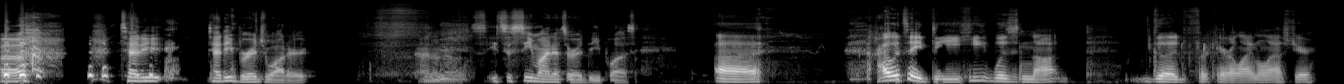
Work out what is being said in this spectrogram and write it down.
Uh, Teddy Teddy Bridgewater. I don't know. It's, it's a C minus or a D plus. Uh, I would say D. He was not good for Carolina last year.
